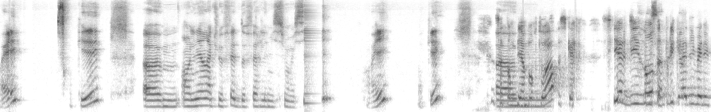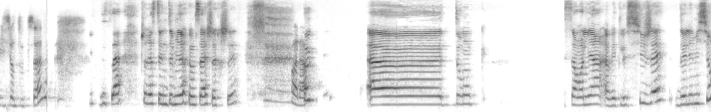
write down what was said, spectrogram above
Oui. Ok. Euh, en lien avec le fait de faire l'émission ici. Oui. Ok. Ça tombe bien pour euh, toi parce que si elle dit non, t'as plus qu'à animer l'émission toute seule. C'est ça. Je rester une demi-heure comme ça à chercher. Voilà. Euh, donc, c'est en lien avec le sujet de l'émission?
